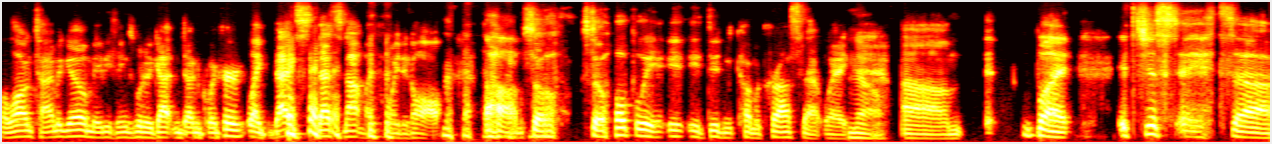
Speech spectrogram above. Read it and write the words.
a long time ago, maybe things would have gotten done quicker. Like that's that's not my point at all. Um, so so hopefully it, it didn't come across that way. No. Um, but it's just it's uh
